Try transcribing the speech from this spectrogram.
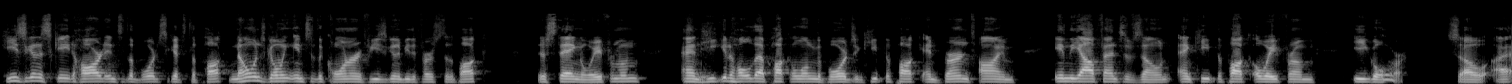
He's going to skate hard into the boards to get to the puck. No one's going into the corner if he's going to be the first to the puck. They're staying away from him. And he can hold that puck along the boards and keep the puck and burn time in the offensive zone and keep the puck away from Igor. So, I,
